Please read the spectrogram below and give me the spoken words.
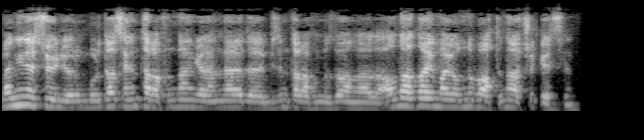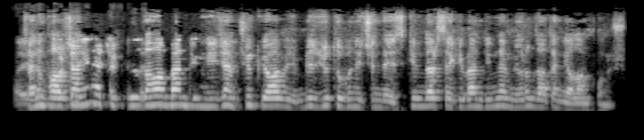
Ben yine söylüyorum burada senin tarafından gelenlere de bizim tarafımızda olanlara da Allah daima yolunu bahtını açık etsin. Senin parçan yine çıktığı zaman ben dinleyeceğim. Çünkü abicim biz YouTube'un içindeyiz. Kim derse ki ben dinlemiyorum zaten yalan konuş.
